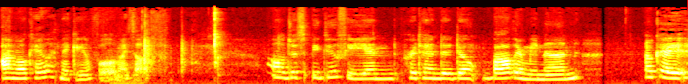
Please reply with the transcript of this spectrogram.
I'm okay with making a fool of myself. I'll just be goofy and pretend it don't bother me none. Okay,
